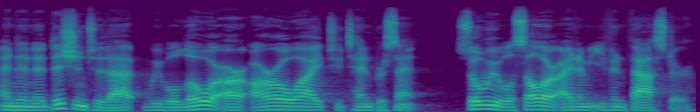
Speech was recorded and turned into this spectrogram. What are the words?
And in addition to that, we will lower our ROI to 10%, so we will sell our item even faster.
